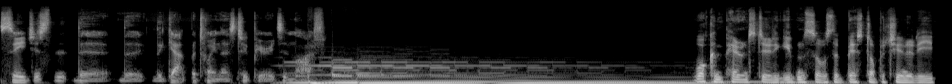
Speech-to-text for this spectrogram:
see just the, the, the, the gap between those two periods in life. What can parents do to give themselves the best opportunity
